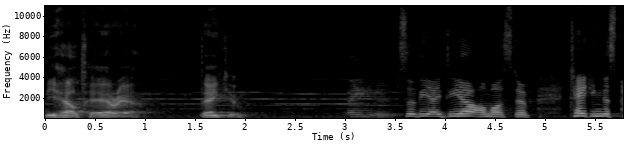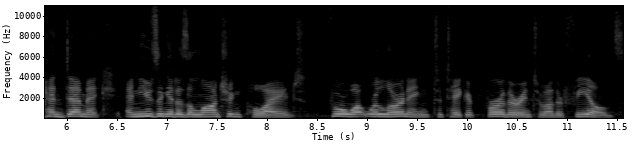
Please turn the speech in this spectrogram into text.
the health area. Thank you. So the idea almost of taking this pandemic and using it as a launching point for what we're learning to take it further into other fields.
